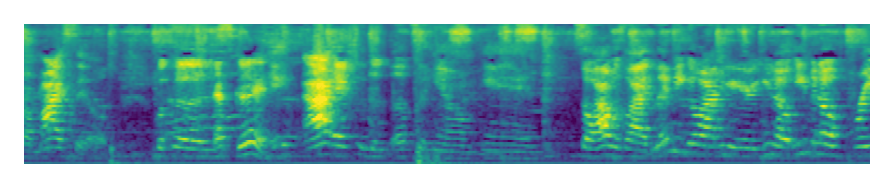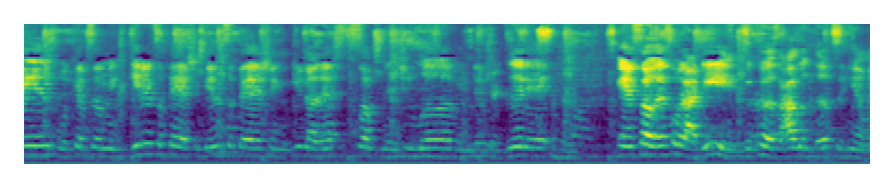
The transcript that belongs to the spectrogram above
for myself because That's good. I actually looked up to him, and so I was like, let me go out here. You know, even though friends would kept telling me get into fashion, get into fashion. You know, that's something that you love and that you're good at. Mm-hmm. And so that's what I did because I looked up to him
